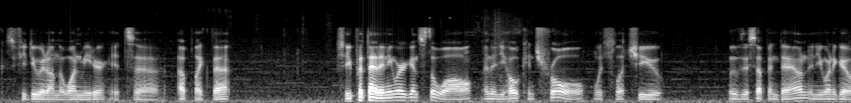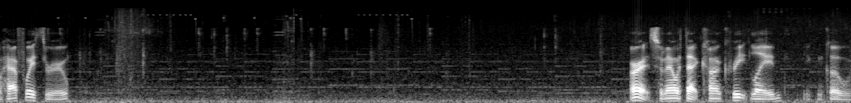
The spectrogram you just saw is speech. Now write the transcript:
Because if you do it on the one meter, it's uh, up like that. So you put that anywhere against the wall, and then you hold control, which lets you move this up and down, and you want to go halfway through. Alright, so now with that concrete laid, you can go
